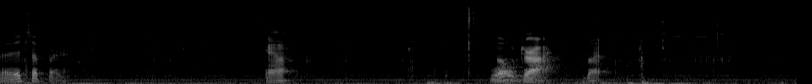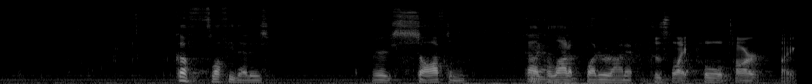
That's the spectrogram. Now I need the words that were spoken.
But it's up there. Yeah. A little dry, but Look how fluffy that is. Very soft and got like a lot of butter on it. just like pull tart. Like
